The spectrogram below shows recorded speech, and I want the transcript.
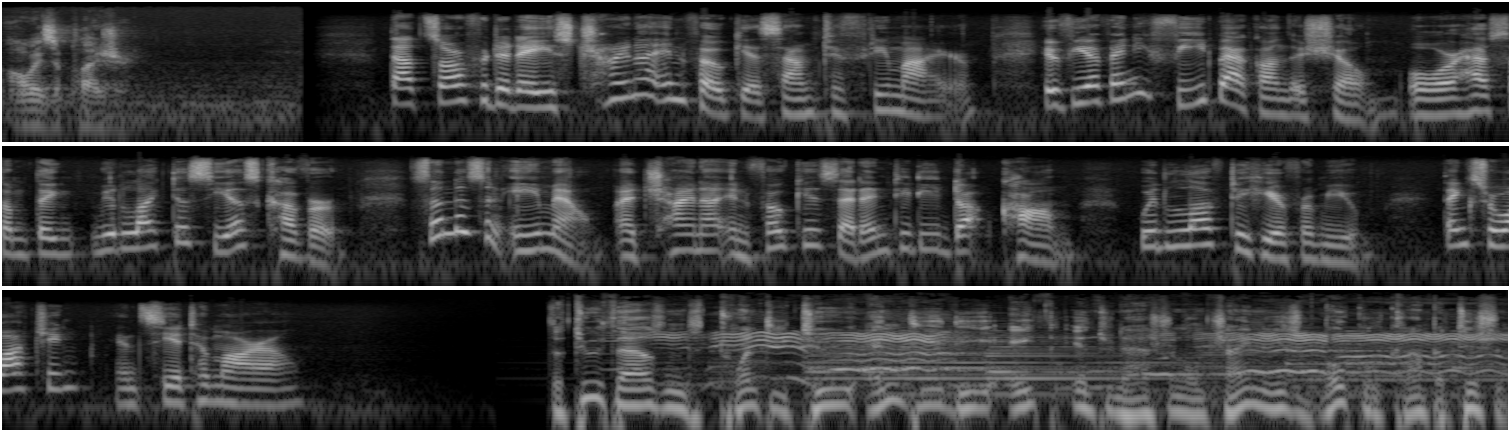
Always a pleasure. That's all for today's China in Focus. I'm Tiffany Meyer. If you have any feedback on the show or have something you'd like to see us cover, send us an email at chinainfocus at ntd.com. We'd love to hear from you. Thanks for watching and see you tomorrow. The 2022 NTD 8th International Chinese Vocal Competition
